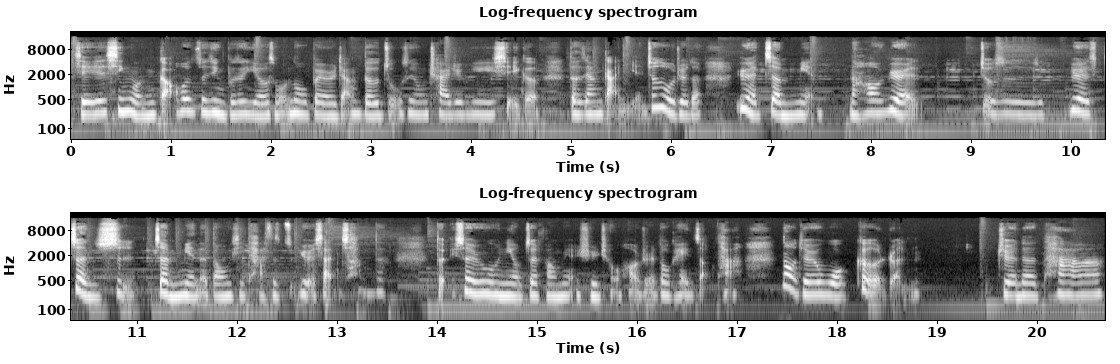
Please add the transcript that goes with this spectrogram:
写一些新闻稿，或者最近不是也有什么诺贝尔奖得主是用 ChatGPT 写一个得奖感言，就是我觉得越正面。然后越就是越正式正面的东西，他是越擅长的，对。所以如果你有这方面的需求的话，我觉得都可以找他。那我觉得我个人觉得他。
